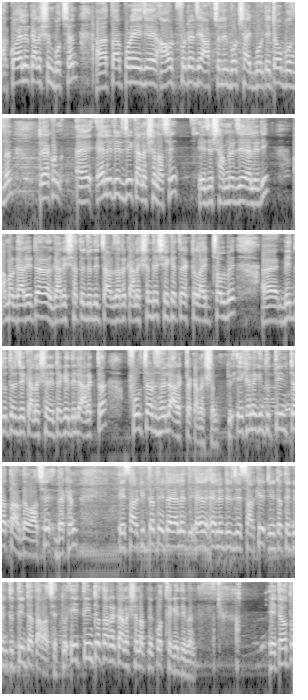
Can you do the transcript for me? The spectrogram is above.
আর কয়েলের কানেকশন বুঝছেন তারপরে এই যে আউটফুটের যে আটচল্লিশ ভোল্ট ষাট ভোল্ট এটাও বুঝলেন তো এখন এলইডির যে কানেকশন আছে, এই যে সামনের যে এলইডি আমার গাড়িটা, গাড়ির সাথে যদি চার্জারের কানেকশন দেয়, সেক্ষেত্রে একটা লাইট চলবে। বিদ্যুতের যে কানেকশন এটাকে দিলে আরেকটা ফুল চার্জ হইলে আরেকটা কানেকশন তো এখানে কিন্তু তিনটা তার দেওয়া আছে। দেখেন এই সার্কিটটাতে এটা এলইডির যে সার্কিট, এটাতে কিন্তু তিনটা তার আছে। তো এই তিনটা তারের কানেকশন আপনি কোত্থেকে দিবেন? এটাও তো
